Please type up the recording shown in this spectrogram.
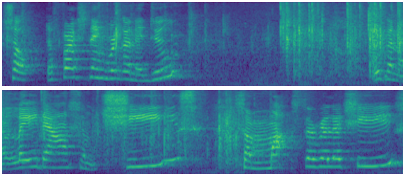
So the first thing we're gonna do, we're gonna lay down some cheese, some mozzarella cheese.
